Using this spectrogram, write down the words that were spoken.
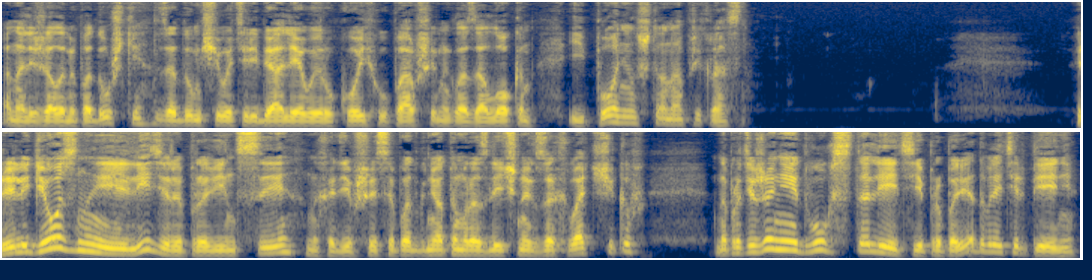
Она лежала на подушке, задумчиво теребя левой рукой упавший на глаза локон, и понял, что она прекрасна. Религиозные лидеры провинции, находившиеся под гнетом различных захватчиков, на протяжении двух столетий проповедовали терпение.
